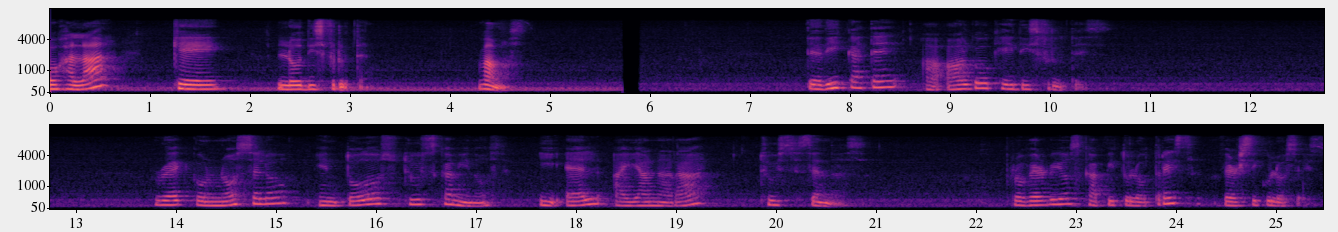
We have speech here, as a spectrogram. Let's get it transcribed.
Ojalá que lo disfruten. Vamos. Dedícate a algo que disfrutes. Reconócelo en todos tus caminos y Él allanará tus sendas. Proverbios capítulo 3, versículo 6.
